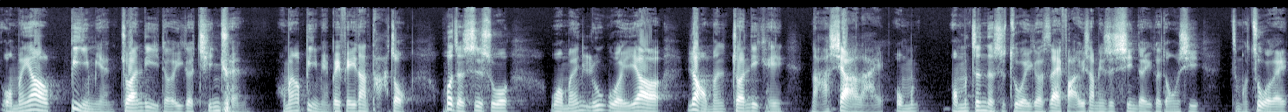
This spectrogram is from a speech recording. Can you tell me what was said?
我们要避免专利的一个侵权，我们要避免被飞弹打中，或者是说，我们如果要让我们专利可以拿下来，我们我们真的是做一个在法律上面是新的一个东西，怎么做嘞？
